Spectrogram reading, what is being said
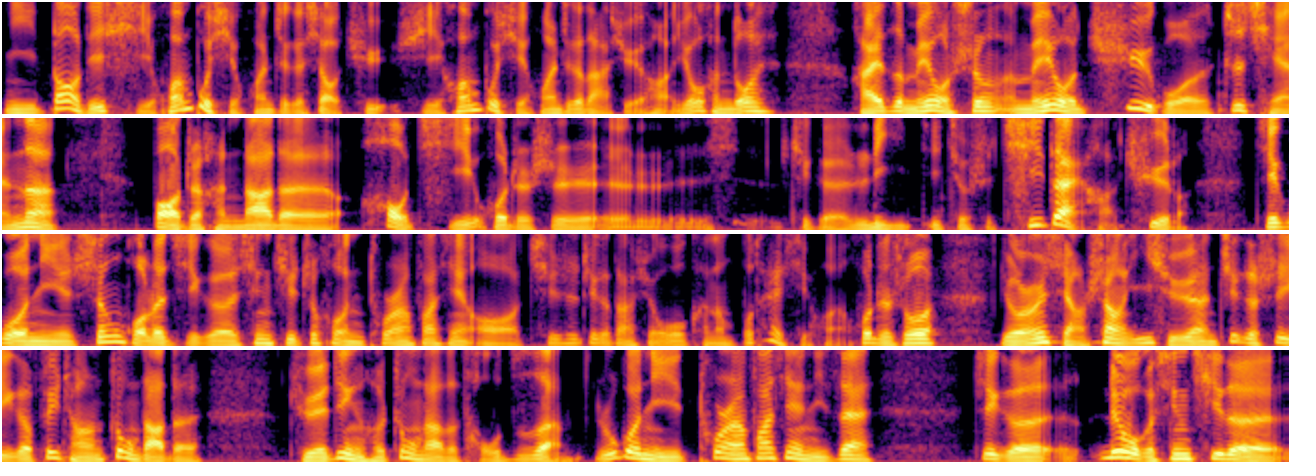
你到底喜欢不喜欢这个校区，喜欢不喜欢这个大学哈？有很多孩子没有生没有去过之前呢。抱着很大的好奇或者是这个理，就是期待哈去了，结果你生活了几个星期之后，你突然发现哦，其实这个大学我可能不太喜欢，或者说有人想上医学院，这个是一个非常重大的决定和重大的投资啊。如果你突然发现你在这个六个星期的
